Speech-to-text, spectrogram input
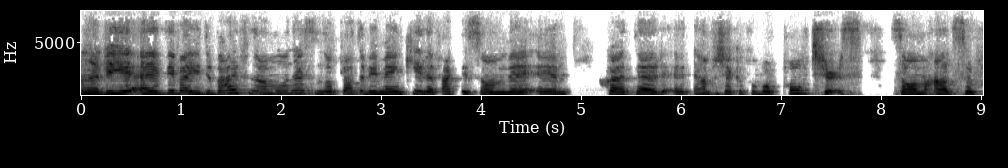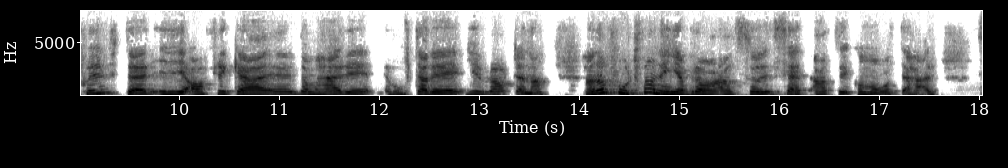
Vi, eh, vi var i Dubai för några månader sedan. Då pratade vi med en kille faktiskt som eh, sköter, han försöker få bort poachers som alltså skjuter i Afrika de här hotade djurarterna. Han har fortfarande inga bra alltså, sätt att komma åt det här.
